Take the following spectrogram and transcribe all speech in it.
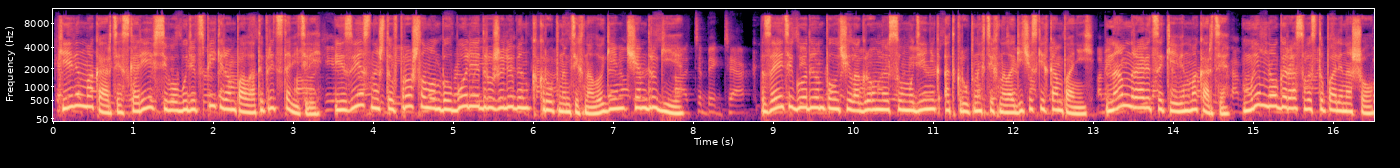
Кевин Маккарти, скорее всего, будет спикером Палаты представителей. Известно, что в прошлом он был более дружелюбен к крупным технологиям, чем другие. За эти годы он получил огромную сумму денег от крупных технологических компаний. Нам нравится Кевин Маккарти. Мы много раз выступали на шоу.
